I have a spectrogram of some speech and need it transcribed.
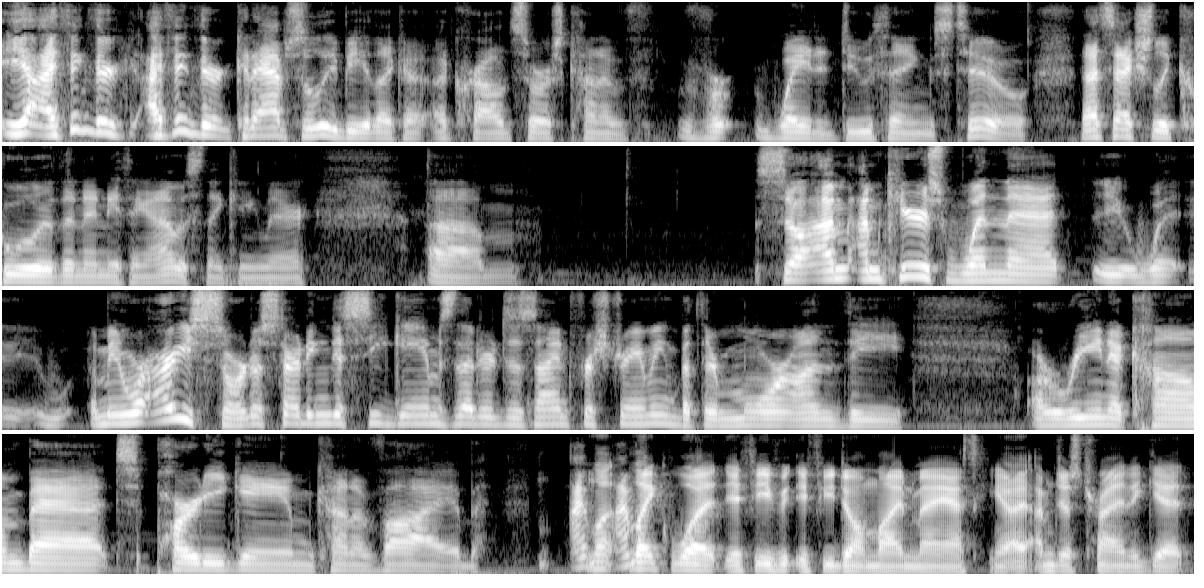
yeah i think there i think there could absolutely be like a, a crowdsourced kind of ver- way to do things too. That's actually cooler than anything i was thinking there. Um so i'm i'm curious when that i mean we're already sort of starting to see games that are designed for streaming but they're more on the arena combat party game kind of vibe I'm, Li- I'm- like what? If you if you don't mind my asking, I, I'm just trying to get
